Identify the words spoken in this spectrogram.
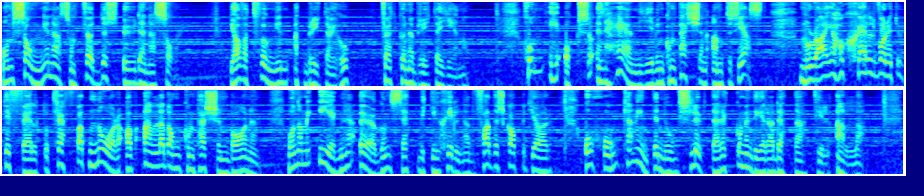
Om sångerna som föddes ur denna sorg. Jag var tvungen att bryta ihop för att kunna bryta igenom. Hon är också en hängiven compassion-entusiast. Mariah har själv varit ute i fält och träffat några av alla de compassion-barnen. Hon har med egna ögon sett vilken skillnad fadderskapet gör och hon kan inte nog sluta rekommendera detta till alla.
